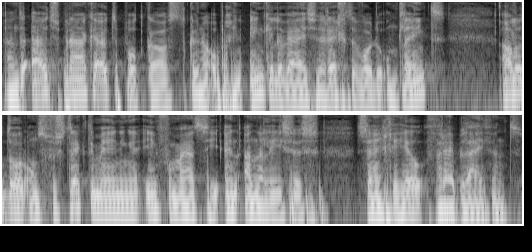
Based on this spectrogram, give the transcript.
Aan de uitspraken uit de podcast kunnen op geen enkele wijze rechten worden ontleend. Alle door ons verstrekte meningen, informatie en analyses zijn geheel vrijblijvend.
